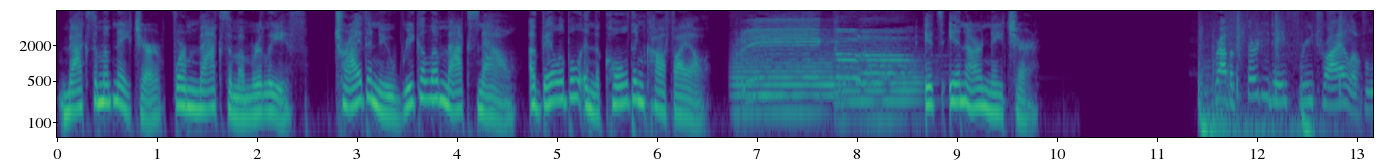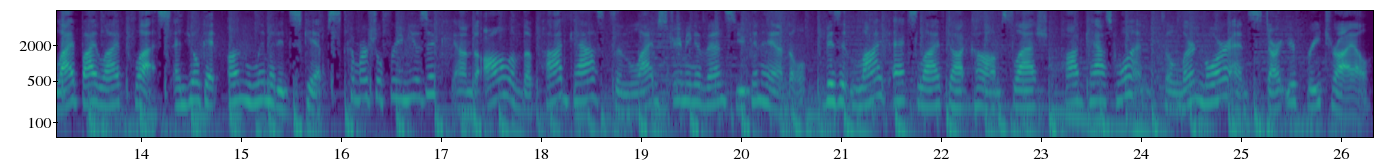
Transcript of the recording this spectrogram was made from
Maximum nature for maximum relief. Try the new Ricola Max now, available in the cold and cough aisle. Ricola. It's in our nature. Grab a 30-day free trial of Live by Live Plus, and you'll get unlimited skips, commercial-free music, and all of the podcasts and live streaming events you can handle. Visit livexlive.com slash podcast one to learn more and start your free trial.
